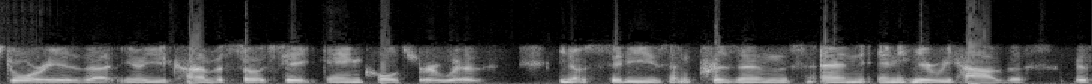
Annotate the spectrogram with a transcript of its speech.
story is that you know you kind of associate gang culture with you know cities and prisons, and and here we have this this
